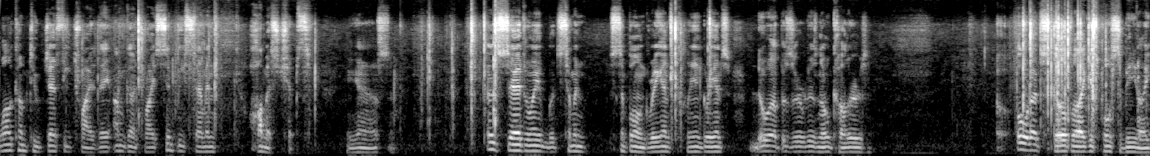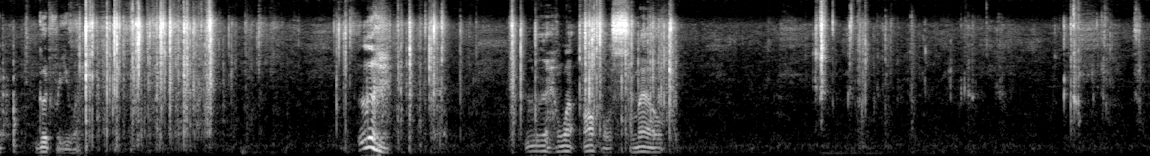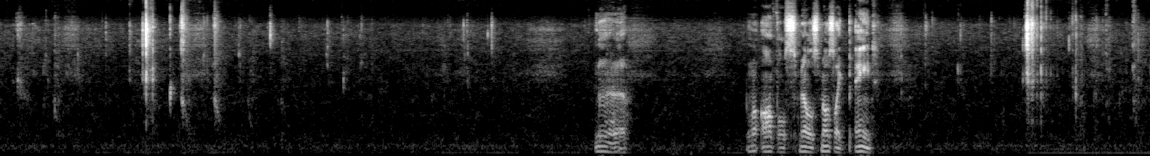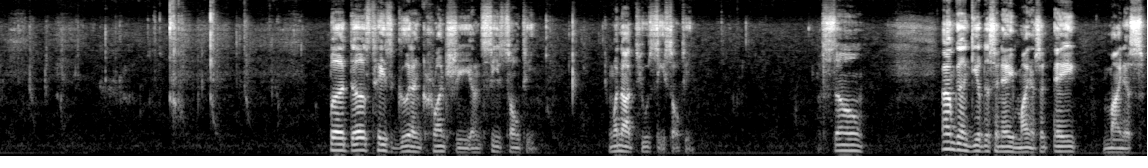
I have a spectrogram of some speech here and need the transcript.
welcome to Jesse Try. Today I'm gonna try Simply 7 hummus chips. Yes. It's saturated with seven simple ingredients, clean ingredients, no preservatives, no colors. All that stuff like it's supposed to be like good for you. Ugh. Ugh, what awful smell. Ugh. What awful smell. It smells like paint. But it does taste good and crunchy and sea salty. Well, not too sea salty. So, I'm gonna give this an A minus, an A minus.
